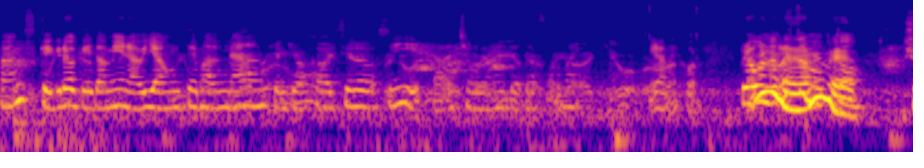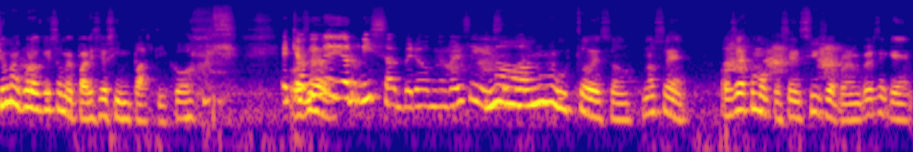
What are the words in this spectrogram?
Hanks, que creo que también había un tema de un ángel que bajaba al cielo o algo así, y estaba hecho obviamente de otra forma y era mejor. Pero A bueno, el resto me mí me- gustó. Yo me acuerdo que eso me pareció simpático. Es que o a mí sea- me dio risa, pero me parece que No, eso a mí me gustó eso. No sé. O sea, es como que sencillo, pero me parece que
